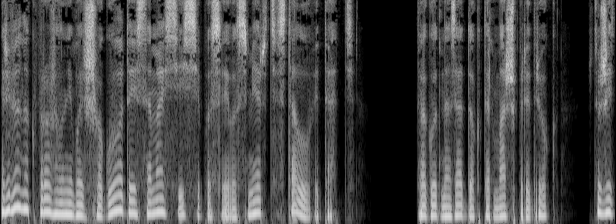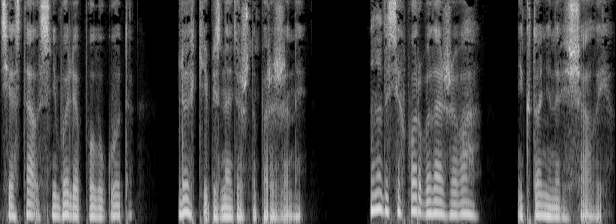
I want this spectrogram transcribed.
Ребенок прожил не больше года, и сама Сисси после его смерти стала увидать. Два года назад доктор Марш предрек, что жить ей осталось не более полугода. Легкие безнадежно поражены. Она до сих пор была жива, никто не навещал ее.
